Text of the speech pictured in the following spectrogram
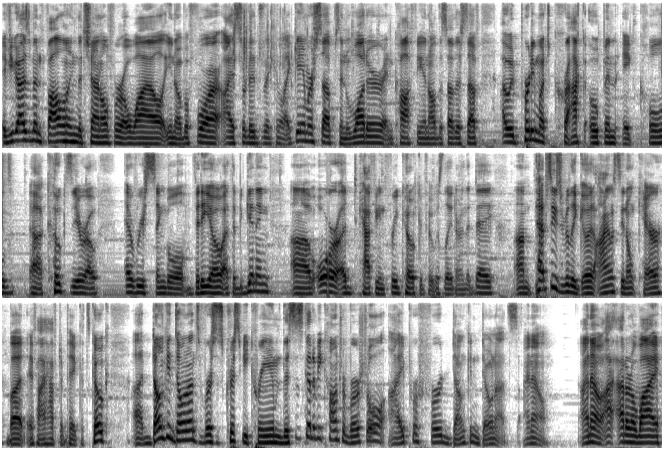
If you guys have been following the channel for a while you know before I started drinking like gamer subs and water and coffee and all this other stuff I would pretty much crack open a cold uh, Coke Zero every single video at the beginning um, or a caffeine free coke if it was later in the day. Um Pepsi's really good. I honestly don't care but if I have to pick it's coke. Uh, Dunkin Donuts versus Krispy Kreme. This is going to be controversial. I prefer Dunkin Donuts. I know I know I, I, don't know why.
